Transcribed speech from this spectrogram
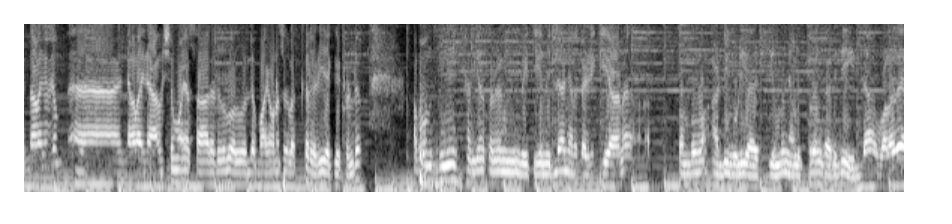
എന്താണെങ്കിലും ഞങ്ങൾ അതിന് ആവശ്യമായ സാലഡുകളും അതുപോലെ മയോണസുകളൊക്കെ റെഡിയാക്കിയിട്ടുണ്ട് അപ്പം ഇനി അധികം സമയം വെയിറ്റ് ചെയ്യുന്നില്ല. ഞങ്ങൾ കഴിക്കുകയാണ്. സംഭവം അടിപൊളിയായിരിക്കുന്നു ഞങ്ങൾ ഇത്രയും കരുതിയില്ല. വളരെ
